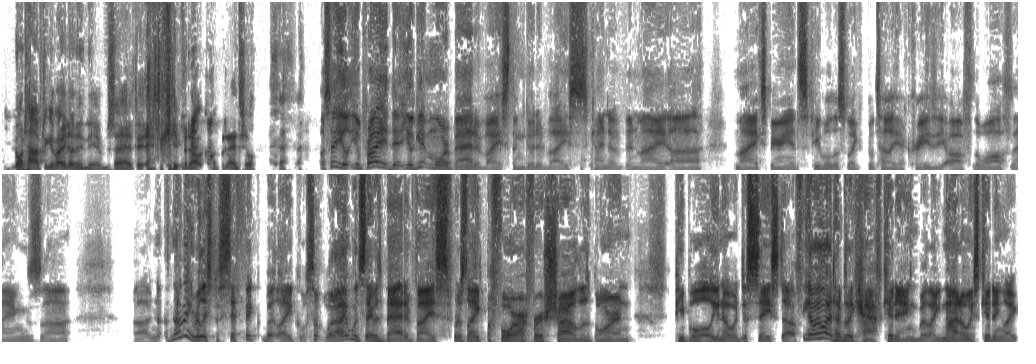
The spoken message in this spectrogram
you don't have to give out any names uh, to, to keep it all confidential. I'll say you'll you'll probably you'll get more bad advice than good advice. Kind of in my uh, my experience, people just like will tell you crazy off the wall things. Uh, uh, nothing really specific, but like some, what I would say was bad advice was like before our first child was born, people you know would just say stuff. You know, a lot of times like half kidding, but like not always kidding. Like,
